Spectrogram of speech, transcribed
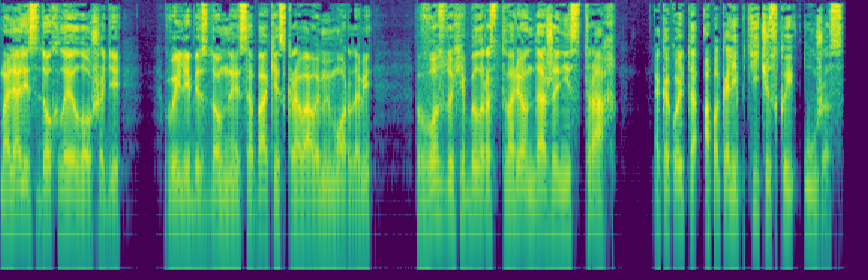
Валялись дохлые лошади, выли бездомные собаки с кровавыми мордами. В воздухе был растворен даже не страх, а какой-то апокалиптический ужас.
